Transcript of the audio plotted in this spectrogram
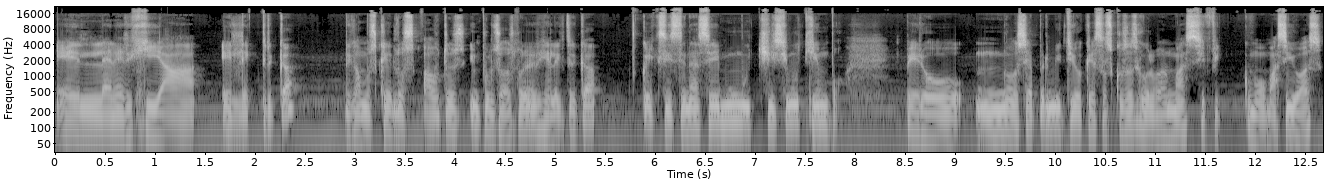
eh, la energía eléctrica, digamos que los autos impulsados por energía eléctrica existen hace muchísimo tiempo, pero no se ha permitido que estas cosas se vuelvan como masivas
